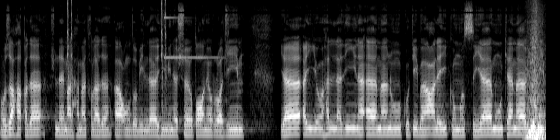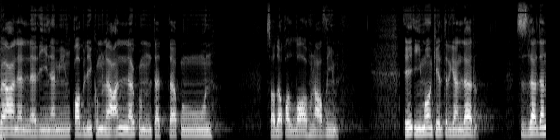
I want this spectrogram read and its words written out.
روزا حق دا شنو مرحمة خلادة. أعوذ بالله من الشيطان الرجيم. يا أيها الذين آمنوا كتب عليكم الصيام كما كتب على الذين من قبلكم لعلكم تتقون. صدق الله العظيم ey iymon keltirganlar sizlardan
